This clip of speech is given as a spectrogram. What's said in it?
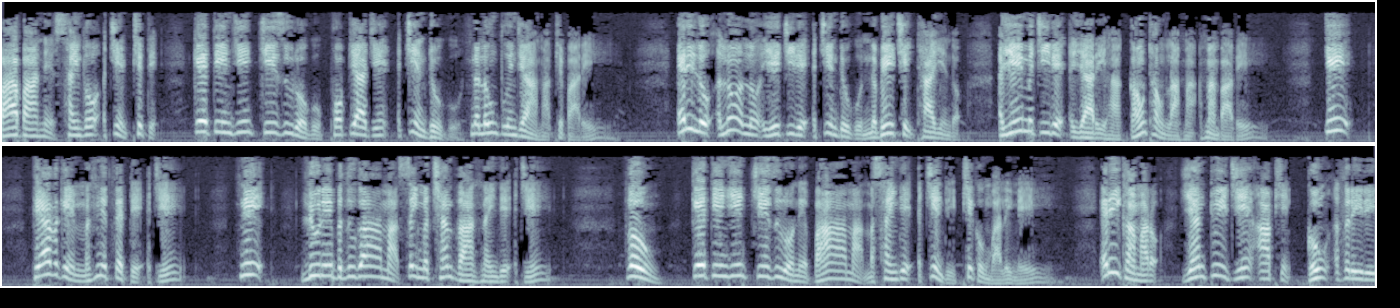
ပါးပါးနှင့်ဆိုင်သောအကျင့်ဖြစ်တဲ့ကဲတင်ခြင်းကျေးဇူးတော်ကိုဖော်ပြခြင်းအကျင့်တို့ကိုနှလုံးသွင်းကြရမှာဖြစ်ပါလေအဲ့ဒီလိုအလွန်အလွန်အရေးကြီးတဲ့အကျင့်တို့ကိုနဘေးချိတ်ထားရင်တော့အရေးမကြီးတဲ့အရာတွေဟာခေါင်းထောင်လာမှအမှန်ပါပဲတိဖျားသခင်မနှစ်သက်တဲ့အကျင့်နှစ်လူတွေဘသူကမှစိတ်မချမ်းသာနိုင်တဲ့အကျင့်သုံး ကဲတင်ခြင်းကျေးဇူးတော်နဲ့ဘာမှမဆိုင်တဲ့အကျင့်တွေဖြစ်ကုန်ပါလိမ့်မယ်အဲ့ဒီခါမှာတော့ရန်တွေ့ခြင်းအပြင်ဂုံအသရေတွေ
